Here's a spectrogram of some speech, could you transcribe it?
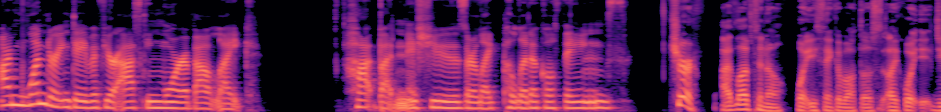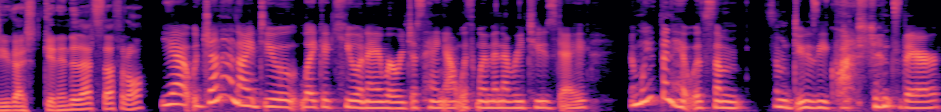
I'm wondering, Dave, if you're asking more about like hot button issues or like political things. Sure. I'd love to know what you think about those. Like, what do you guys get into that stuff at all? Yeah, Jenna and I do like a Q&A where we just hang out with women every Tuesday. And we've been hit with some some doozy questions there.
